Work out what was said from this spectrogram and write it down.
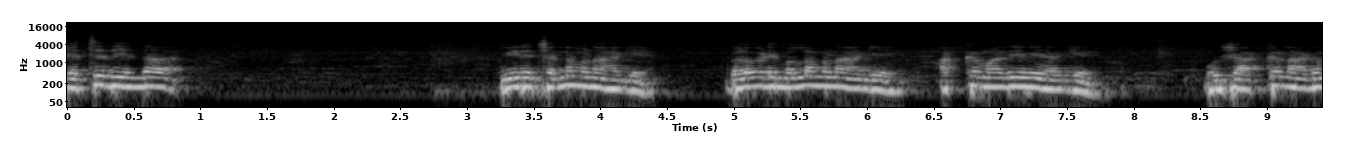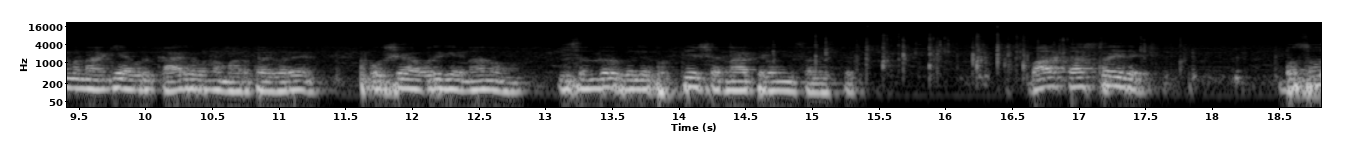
ಕೆಚ್ಚದೆಯಿಂದ ವೀರ ಚೆನ್ನಮ್ಮನ ಹಾಗೆ, ಬೆಳವಡಿ ಮಲ್ಲಮ್ಮನ ಹಾಗೆ, ಅಕ್ಕ ಮಾದೇವಿ ಹಾಗೆ, ಬಹುಶಃ ಅಕ್ಕನ ಆಗಮನ ಹಾಗೆ ಅವರು ಕಾರ್ಯವನ್ನು ಮಾಡ್ತಾ ಇದ್ದಾರೆ. ಬಹುಶಃ ಅವರಿಗೆ ನಾನು ಈ ಸಂದರ್ಭದಲ್ಲಿ ಭಕ್ತಿಯ ಶರಣಾರ್ಥಿಗಳನ್ನು ಸಲ್ಲಿಸ್ತೇವೆ. ಭಾಳ ಕಷ್ಟ ಇದೆ. ಬಸವ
